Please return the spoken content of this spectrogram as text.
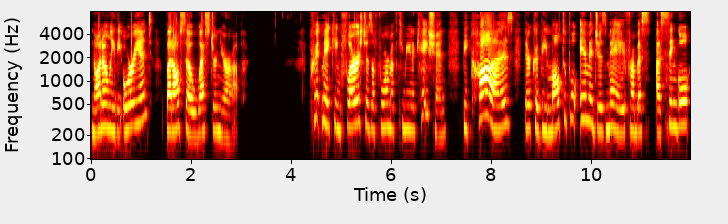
not only the Orient, but also Western Europe printmaking flourished as a form of communication because there could be multiple images made from a, a, single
